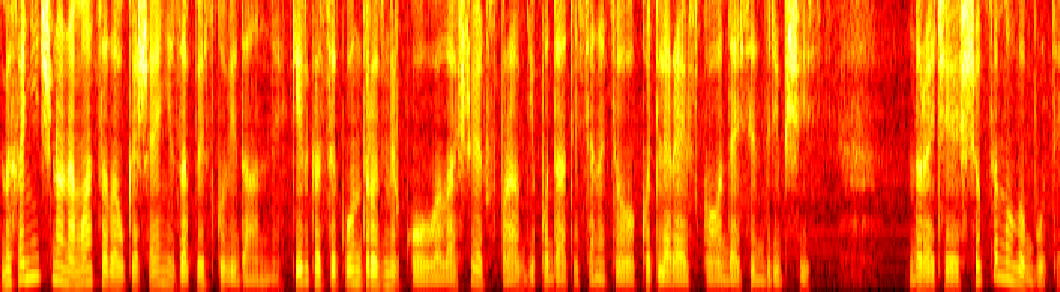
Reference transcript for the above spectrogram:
Механічно намацала у кишені записку від Анни. Кілька секунд розмірковувала, що як справді податися на цього Котляревського 10 дріб 6. До речі, що б це могло бути?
